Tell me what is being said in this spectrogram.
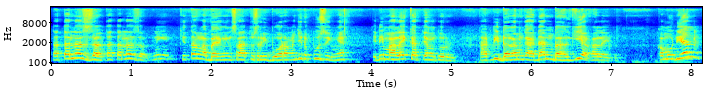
tatanazal tatanazal nih kita nggak bayangin 100 ribu orang aja udah pusing ya jadi malaikat yang turun. Tapi dalam keadaan bahagia kala itu. Kemudian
